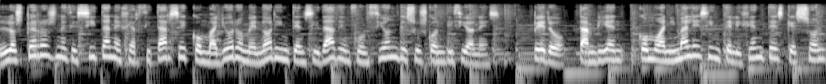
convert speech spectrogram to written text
Los perros necesitan ejercitarse con mayor o menor intensidad en función de sus condiciones. Pero, también, como animales inteligentes que son,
